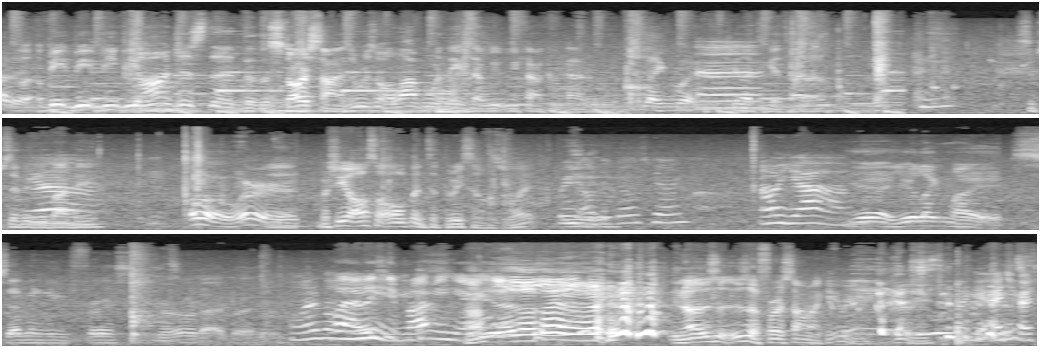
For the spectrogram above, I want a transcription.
Uh, Be, be, be beyond just the, the, the star signs, there was a lot more things that we, we found compatible. Like what? she liked to get tied up. Specifically Yeah. by me. Oh, word. Yeah. But she also open to threesomes, what? Bring other girls here. Oh yeah. Yeah, you're like my 71st girl that I brought. What about Well, at me? least you brought me here. Huh? Yeah, that's what I'm saying. You know, this is, this is the first time I came here. Really. Okay, I trust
